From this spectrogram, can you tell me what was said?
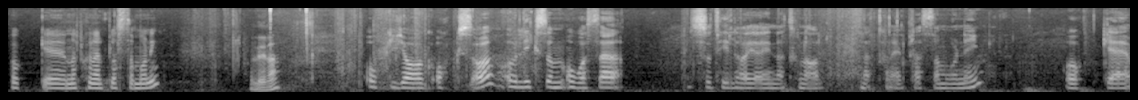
och eh, nationell plastsamordning. Lina? Och jag också. Och liksom Åsa så tillhör jag i national, nationell plastsamordning. Och eh,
